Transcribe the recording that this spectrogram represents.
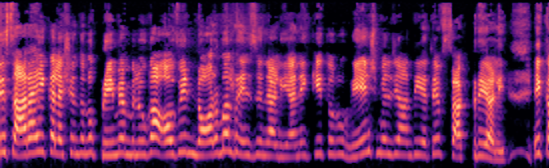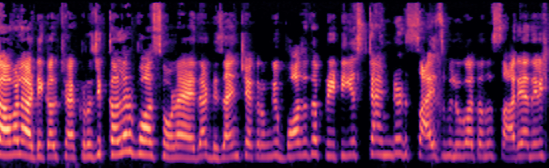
ਤੇ ਸਾਰਾ ਹੀ ਕਲੈਕਸ਼ਨ ਤੁਹਾਨੂੰ ਪ੍ਰੀਮੀਅਮ ਮਿਲੂਗਾ ਉਹ ਵੀ ਨਾਰਮਲ ਰੇਂਜ ਦੇ ਨਾਲ ਯਾਨੀ ਕਿ ਤੁਹਾਨੂੰ ਰੇਂਜ ਮਿਲ ਜਾਂਦੀ ਹੈ ਤੇ ਫੈਕਟਰੀ ਵਾਲੀ ਇੱਕ ਆਹ ਵਾਲਾ ਆਰਟੀਕਲ ਚੈੱਕ ਕਰੋ ਜੀ ਕਲਰ ਬਹੁਤ ਸੋਹਣਾ ਹੈ ਇਹਦਾ ਡਿਜ਼ਾਈਨ ਚੈੱਕ ਕਰੋਗੇ, ਬਹੁਤ ਜ਼ਿਆਦਾ ਪ੍ਰੀਟੀ ਹੈ ਸਟੈਂਡਰਡ ਸਾਈਜ਼ ਮਿਲੂਗਾ ਤੁਹਾਨੂੰ ਸਾਰਿਆਂ ਦੇ ਵਿੱਚ।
